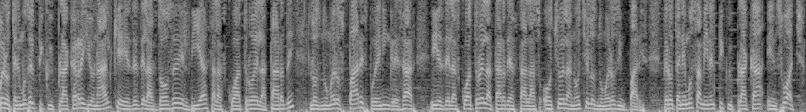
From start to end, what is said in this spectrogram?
Bueno, tenemos el pico y placa regional que es desde las 12 del día hasta las 4 de la tarde. Los números pares pueden ingresar y desde las 4 de la tarde hasta las 8 de la noche los números impares. Pero tenemos también el pico y placa en Suacha.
